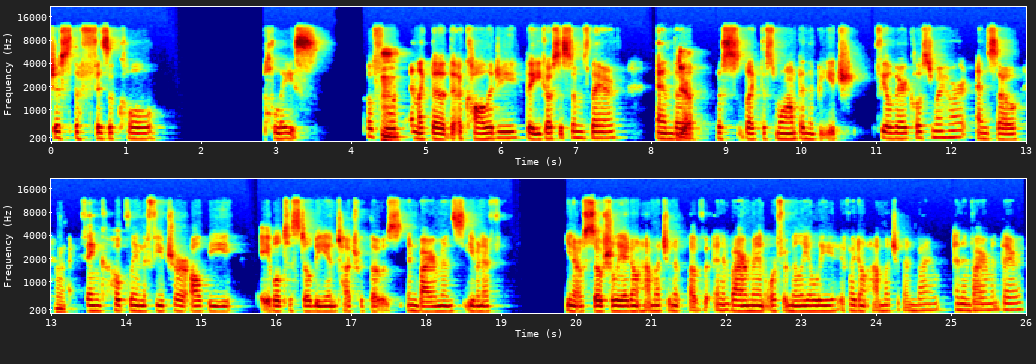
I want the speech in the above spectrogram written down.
just the physical place of Mm. And like the the ecology, the ecosystems there, and the Yeah. the like the swamp and the beach feel very close to my heart. And so Mm. I think hopefully in the future I'll be able to still be in touch with those environments, even if you know socially I don't have much of an environment or familially if I don't have much of an, an environment there.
